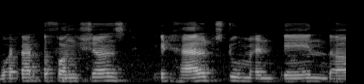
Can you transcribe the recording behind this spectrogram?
what are the functions it helps to maintain the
